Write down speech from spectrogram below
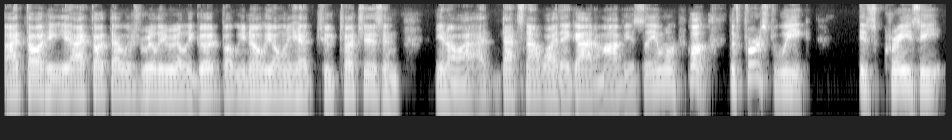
I thought he, I thought that was really, really good, but we know he only had two touches, and you know I, that's not why they got him, obviously. And well, look, the first week is crazy,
